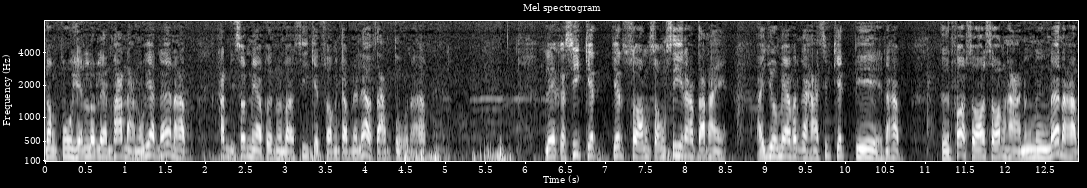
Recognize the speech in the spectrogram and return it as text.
น้องปูเห็นรถเรียนผ่านหน้าโรงเรียนเด้อนะครับคันที่ส้นแม่เพิ่นมันว่า472จำได้แล้วสามตัวนะครับเลขกับ4 7 7 2 2 4นะครับตัดให้ อายุแม่เพิ่นก็57ปีนะครับ เกิดพศ2511เด้อนะครับ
